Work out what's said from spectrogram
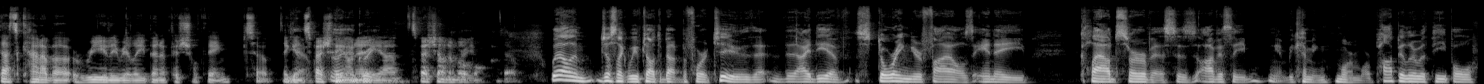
that's kind of a really really beneficial thing. So again, yeah, especially on a uh, especially on a mobile. So. Well, and just like we've talked about before too, that the idea of storing your files in a cloud service is obviously you know, becoming more and more popular with people.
